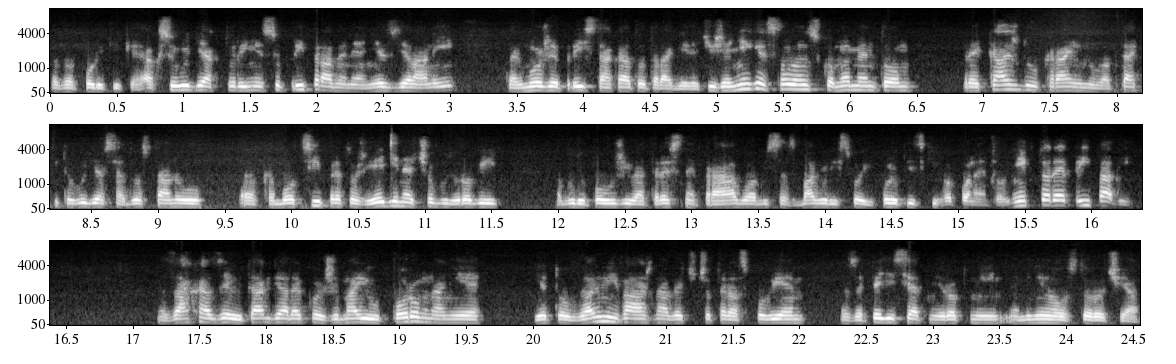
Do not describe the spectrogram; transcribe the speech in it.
v politike. Ak sú ľudia, ktorí nie sú pripravení a nevzdelaní, tak môže prísť takáto tragédia. Čiže nech je Slovensko momentom pre každú krajinu, ak takíto ľudia sa dostanú eh, k moci, pretože jediné, čo budú robiť, a budú používať trestné právo, aby sa zbavili svojich politických oponentov. Niektoré prípady zachádzajú tak ďaleko, že majú porovnanie, je to veľmi vážna vec, čo teraz poviem, za 50 rokmi minulého storočia.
